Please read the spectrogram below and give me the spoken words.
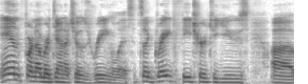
And for number 10, I chose reading list. It's a great feature to use uh,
